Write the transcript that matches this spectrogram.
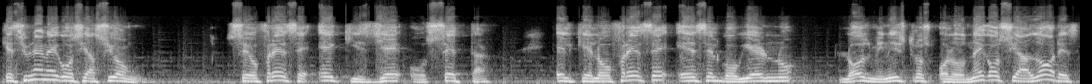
Que si una negociación se ofrece X, Y o Z, el que lo ofrece es el gobierno, los ministros o los negociadores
